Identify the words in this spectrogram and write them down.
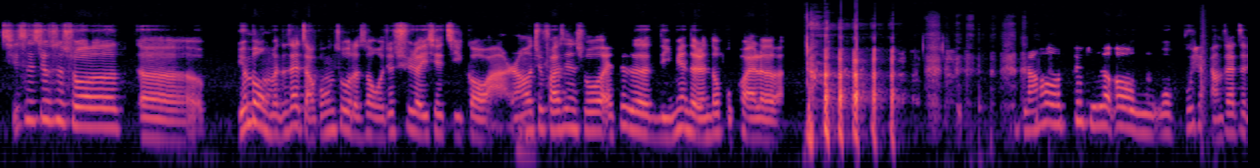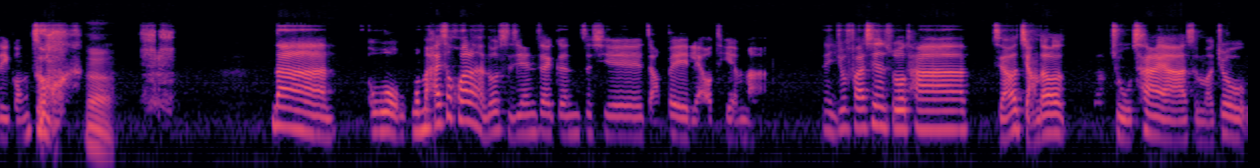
其实就是说，呃，原本我们在找工作的时候，我就去了一些机构啊，然后就发现说，哎，这个里面的人都不快乐，啊然后就觉得哦，我我不想在这里工作。嗯，那我我们还是花了很多时间在跟这些长辈聊天嘛，那你就发现说，他只要讲到煮菜啊什么，就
